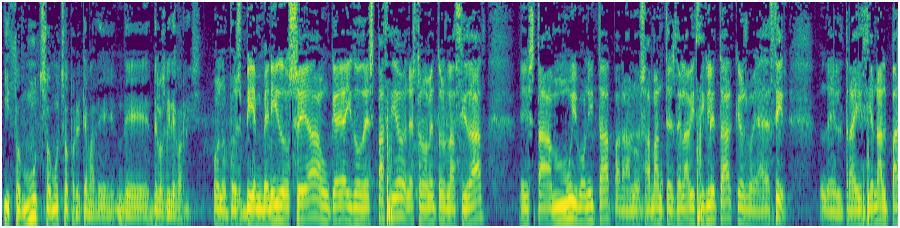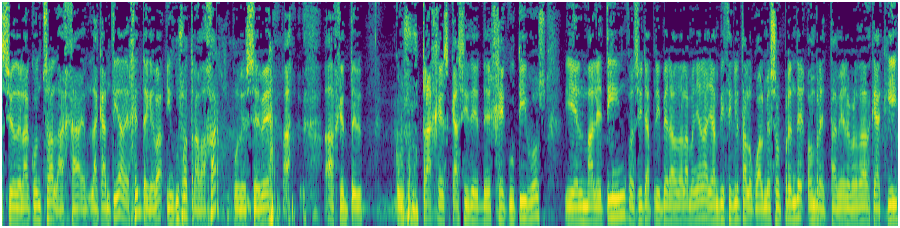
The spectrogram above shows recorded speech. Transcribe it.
hizo mucho, mucho por el tema de, los videogorris. Bueno, pues bienvenido sea, aunque haya ido despacio en estos momentos la ciudad está muy bonita para los amantes de la bicicleta, que os voy a decir, del tradicional paseo de la Concha, la, cantidad de gente que va incluso a trabajar, porque se ve a, gente con sus trajes casi de, ejecutivos y el maletín, pues ir a primera hora de la mañana ya en bicicleta, lo cual me sorprende. Hombre, también es verdad que aquí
